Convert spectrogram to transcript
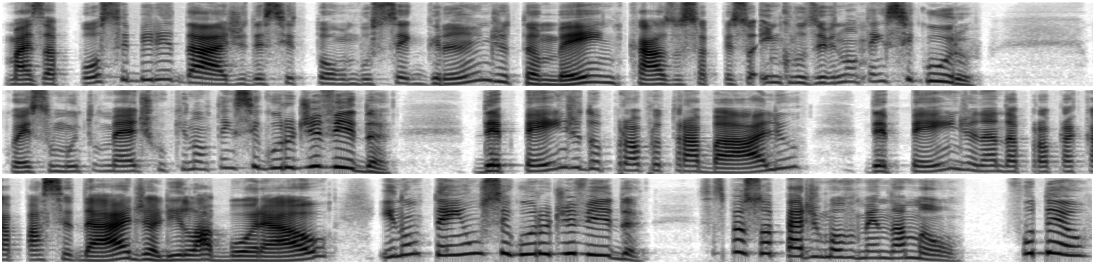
Mas a possibilidade desse tombo ser grande também, caso essa pessoa. Inclusive, não tem seguro. Conheço muito médico que não tem seguro de vida. Depende do próprio trabalho, depende né, da própria capacidade ali laboral e não tem um seguro de vida. Se as pessoas perdem o movimento da mão, fudeu.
